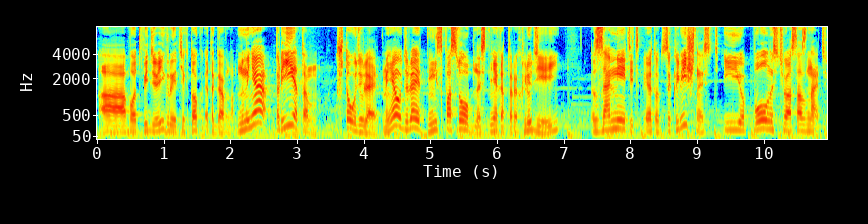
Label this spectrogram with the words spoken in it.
а вот видеоигры и ТикТок это говно. Но меня при этом что удивляет? Меня удивляет неспособность некоторых людей заметить эту цикличность и ее полностью осознать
